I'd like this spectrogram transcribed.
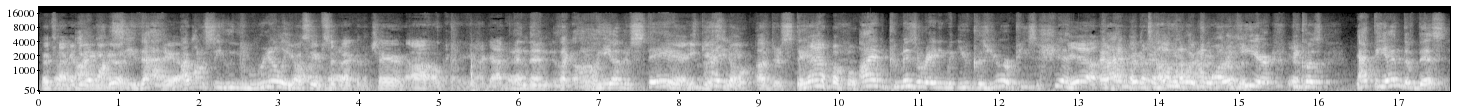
It's not going to be do I any want to good. see that. Yeah. I want to see who you really You are. want to see him sit back in the chair and, ah, okay, yeah, I got that. And then it's like, oh, he understands. Yeah, he gets I me. don't understand. No. I am commiserating with you because you're a piece of shit. Yeah. And I am going to tell you what you want to hear Yeah. because at the end of this,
